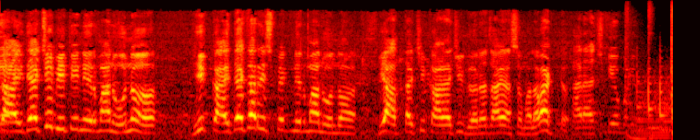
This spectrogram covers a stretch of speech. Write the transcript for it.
कायद्याची भीती निर्माण होणं ही कायद्याचा रिस्पेक्ट निर्माण होणं ही आताची काळाची गरज आहे असं मला वाटतं. राजकीय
